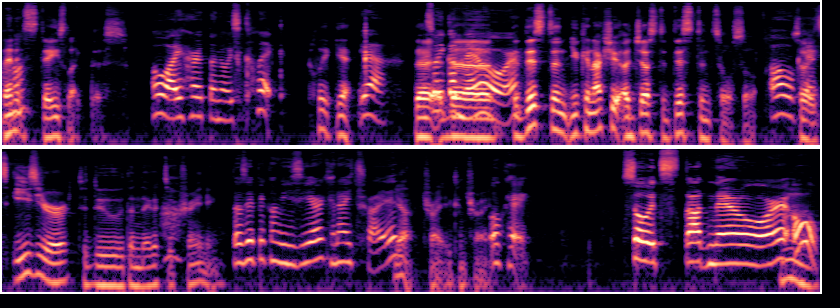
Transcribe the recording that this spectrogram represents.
then Uh-huh. it stays like this. Oh, I heard the noise click. Click, yeah. Yeah. The, so the, narrower. the distance, you can actually adjust the distance also. Oh, okay. So it's easier to do the negative training. Does it become easier? Can I try it? Yeah, try it. You can try it. Okay. So it's got narrower. Oh,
